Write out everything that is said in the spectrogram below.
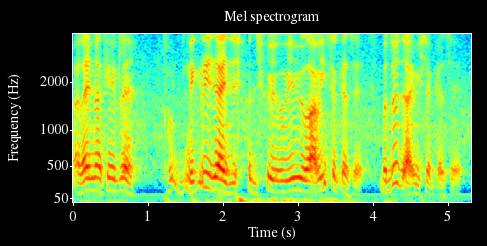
હલાઈ નાખે એટલે નીકળી જાય એવું આવી શકે છે, બધું જ આવી શકે છે.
